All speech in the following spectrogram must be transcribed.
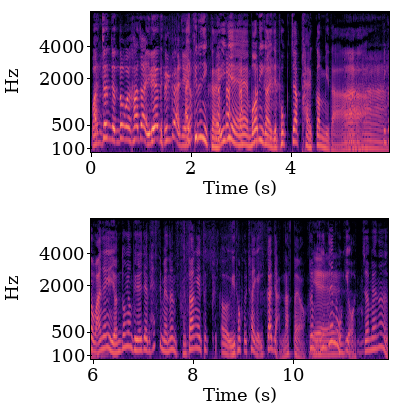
완전 연동을 하자 이래야 되는 거 아니에요? 아니, 그러니까요. 이게 머리가 이제 복잡할 겁니다. 아하. 그러니까 만약에 연동형 비례제를 했으면은 두 당의 득표, 어, 의석수 차이가 이까지 안 났어요. 그럼 예. 이 대목이 어쩌면은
